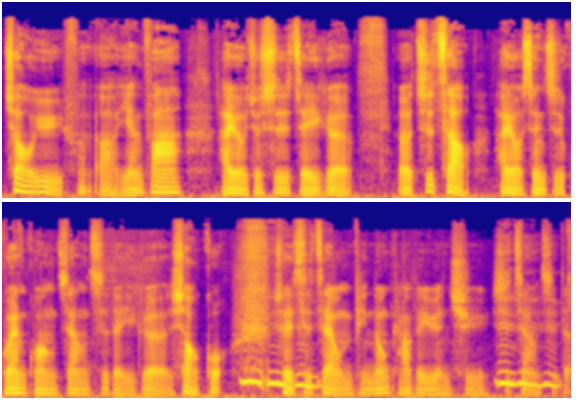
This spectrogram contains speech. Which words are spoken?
教育啊、呃、研发，还有就是这个。呃，制造还有甚至观光这样子的一个效果，嗯，嗯，嗯，所以是在我们屏东咖啡园区是这样子的。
